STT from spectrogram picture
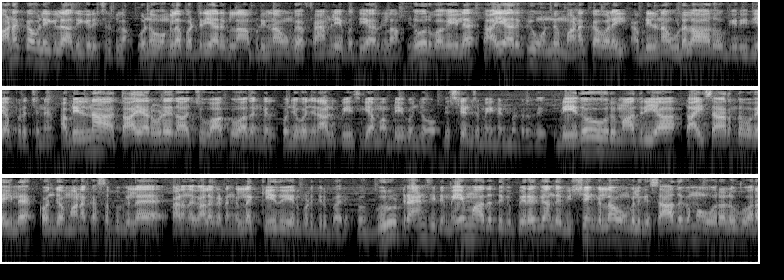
மனக்கவலைகளை அதிகரிச்சிருக்கலாம். ஒன்று உங்களை பற்றியா இருக்கலாம் அப்படின்னா உங்க ஃபேமிலியை பத்தியா இருக்கலாம். ஏதோ ஒரு வகையில தாயாருக்கு ஒண்ணு மனக்கவலை அப்படி இல்லைன்னா உடல் ஆரோக்கிய ரீதியா பிரச்சனை அப்படி இல்லைன்னா தாயாரோட ஏதாச்சும் வாக்குவாதங்கள். கொஞ்சம் கொஞ்ச நாள் பேசிக்காம அப்படியே கொஞ்சம் டிஸ்டன்ஸ் மெயின்டைன் பண்றது. இப்படி ஏதோ ஒரு மாதிரியா தாய் சார்ந்த வகையில கொஞ்சம் மன கசப்புகளை கடந்த காலகட்டங்கள் காலகட்டங்கள்ல கேது ஏற்படுத்தியிருப்பாரு. இப்போ குரு டிரான்சிட் மே மாதத்துக்கு பிறகு அந்த விஷயங்கள்லாம் உங்களுக்கு சாதகமா ஓரளவுக்கு வர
